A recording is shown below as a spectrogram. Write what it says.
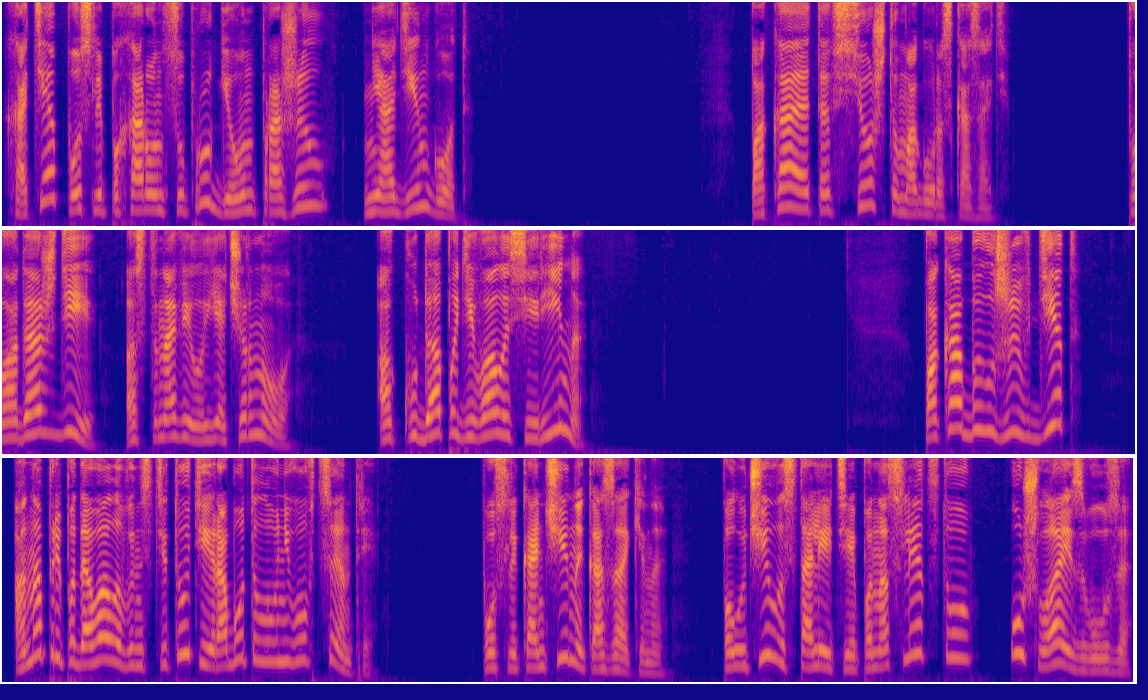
Хотя после похорон супруги он прожил не один год. Пока это все, что могу рассказать. «Подожди», — остановила я Чернова. «А куда подевалась Ирина?» Пока был жив дед, она преподавала в институте и работала у него в центре. После кончины Казакина получила столетие по наследству, ушла из вуза.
